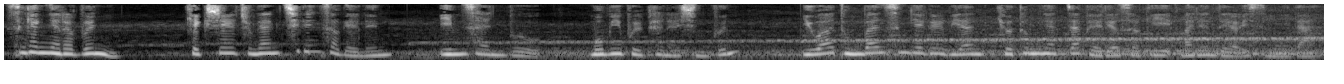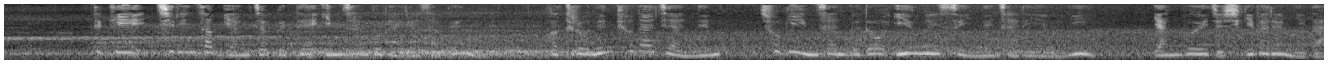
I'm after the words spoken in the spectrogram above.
승객 여러분, 객실 중앙 7인석에는 임산부, 몸이 불편하신 분, 유아 동반 승객을 위한 교통약자 배려석이 마련되어 있습니다. 특히 7인석 양쪽 끝에 임산부 배려석은 겉으로는 편하지 않는 초기 임산부도 이용할 수 있는 자리이오니 양보해 주시기 바랍니다.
